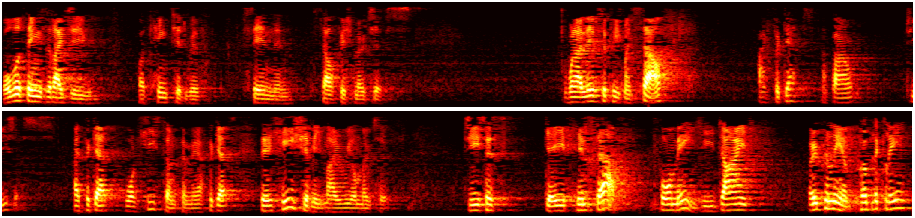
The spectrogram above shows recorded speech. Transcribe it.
All the things that I do are tainted with sin and selfish motives. When I live to please myself, I forget about Jesus. I forget what He's done for me. I forget that He should be my real motive. Jesus gave Himself for me. He died openly and publicly,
